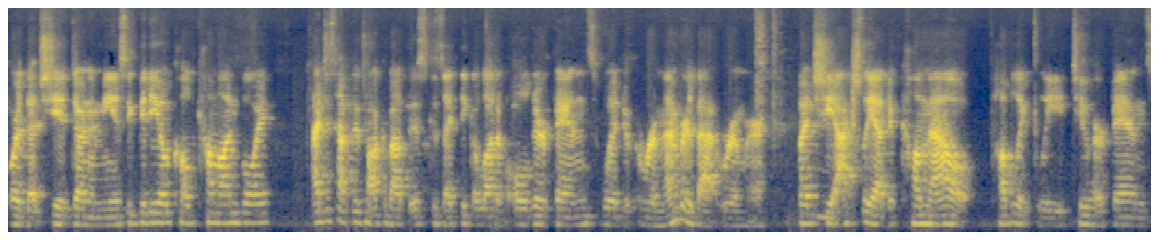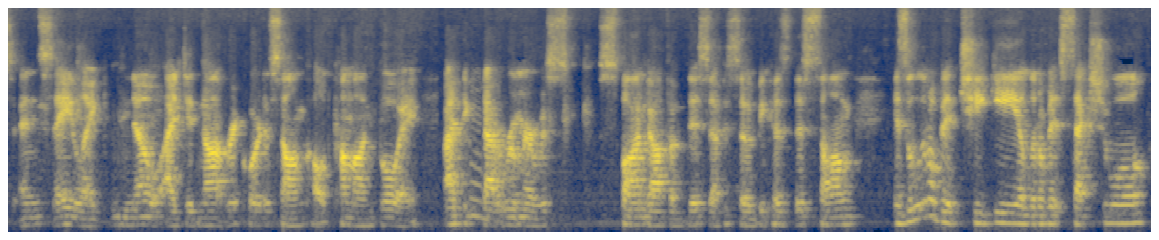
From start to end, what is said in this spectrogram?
or that she had done a music video called come on boy i just have to talk about this because i think a lot of older fans would remember that rumor but she actually had to come out publicly to her fans and say like no i did not record a song called come on boy i think Hmm. that rumor was spawned off of this episode because this song is a little bit cheeky, a little bit sexual,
